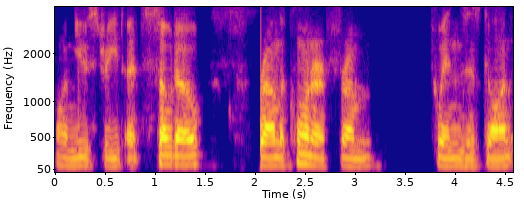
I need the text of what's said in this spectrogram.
on U Street at Sotto around the corner from Twins is gone.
